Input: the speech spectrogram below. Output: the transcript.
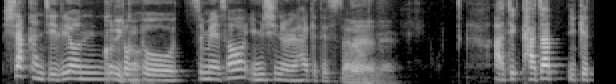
시작한 지 1년 그러니까. 정도쯤에서 임신을 하게 됐어요. 네네. 아직 다잡 이렇게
